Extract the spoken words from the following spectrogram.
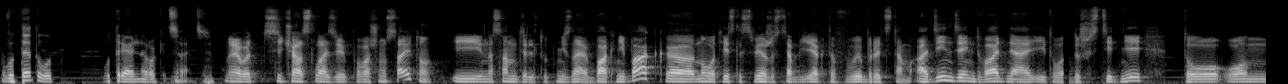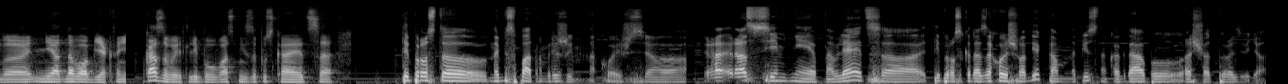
Вот это вот вот реально rocket science. Ну, я вот сейчас лазю по вашему сайту, и на самом деле тут, не знаю, баг не баг, э, но вот если свежесть объектов выбрать там один день, два дня и вот до шести дней, то он э, ни одного объекта не показывает, либо у вас не запускается ты просто на бесплатном режиме находишься. Раз в 7 дней обновляется. Ты просто, когда заходишь в объект, там написано, когда был расчет произведен.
